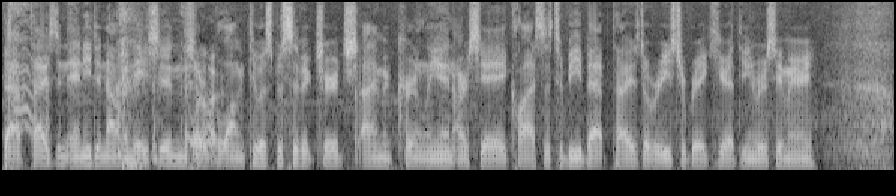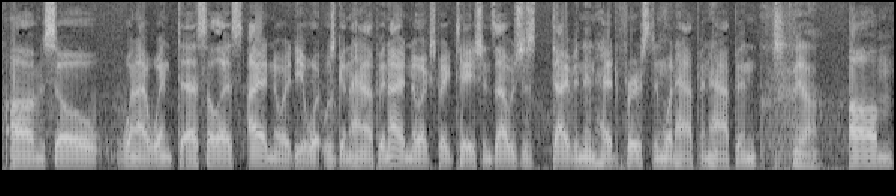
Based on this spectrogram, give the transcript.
baptized in any denomination Sure. or belong to a specific church. I am currently in RCIA classes to be baptized over Easter break here at the University of Mary. Um, so when I went to SLS, I had no idea what was going to happen. I had no expectations. I was just diving in head first, and what happened happened. Yeah. Um,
